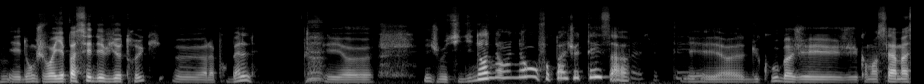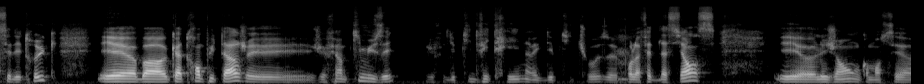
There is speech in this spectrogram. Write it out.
Mhm. Et donc je voyais passer des vieux trucs à la poubelle. Et, euh, et je me suis dit non, non, non, faut pas jeter ça. Et euh, du coup, bah, j'ai commencé à amasser des trucs. Et euh, bah, quatre ans plus tard, j'ai fait un petit musée. J'ai fait des petites vitrines avec des petites choses pour la fête de la science. Et euh, les gens ont commencé à,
